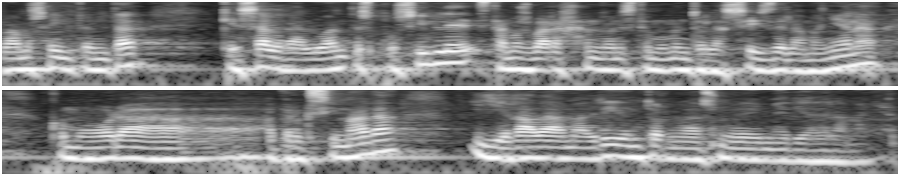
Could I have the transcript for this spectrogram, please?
Vamos a intentar que salga lo antes posible. Estamos barajando en este momento las 6 de la mañana como hora aproximada y llegada a Madrid en torno a las nueve y media de la mañana.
